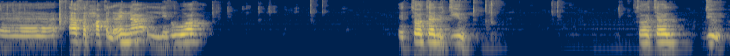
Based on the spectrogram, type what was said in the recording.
آه، آخر حقل عندنا اللي هو ال total due total due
